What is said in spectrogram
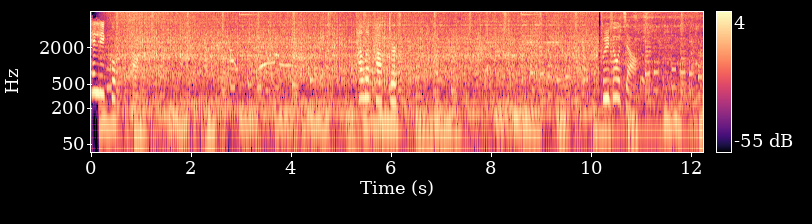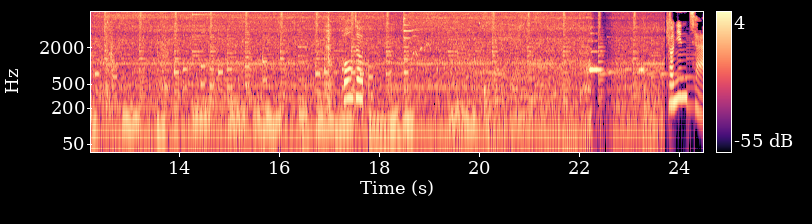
헬리콥터 helicopter 불도저 볼도 견인차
